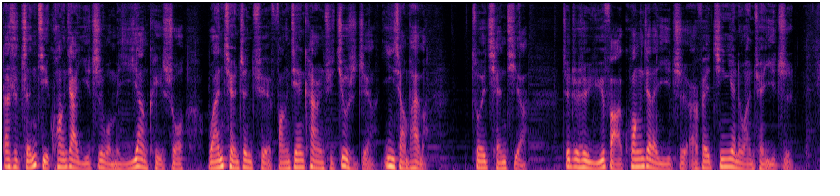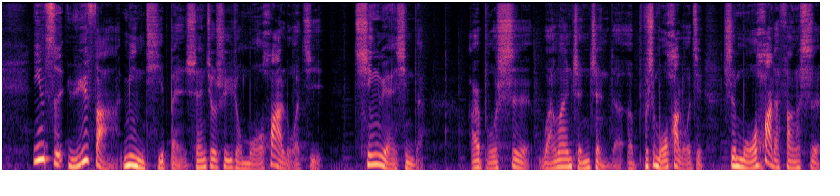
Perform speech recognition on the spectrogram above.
但是整体框架一致，我们一样可以说完全正确。房间看上去就是这样，印象派嘛，作为前提啊，这就是语法框架的一致，而非经验的完全一致。因此，语法命题本身就是一种魔化逻辑，亲缘性的，而不是完完整整的，呃，不是魔化逻辑，是魔化的方式，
